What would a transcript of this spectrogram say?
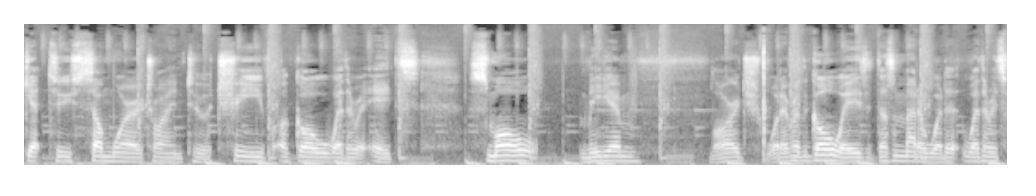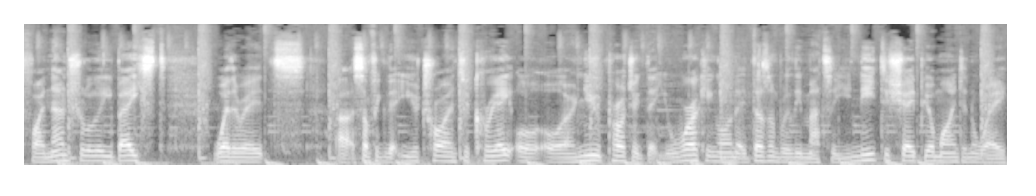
get to somewhere, trying to achieve a goal, whether it's small, medium, large, whatever the goal is, it doesn't matter whether whether it's financially based, whether it's uh, something that you're trying to create or, or a new project that you're working on, it doesn't really matter. You need to shape your mind in a way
